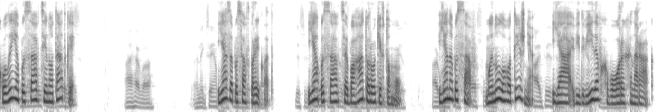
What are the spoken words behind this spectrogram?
Коли я писав ці нотатки, Я записав приклад. Я писав це багато років тому. Я написав минулого тижня. Я відвідав хворих на рак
